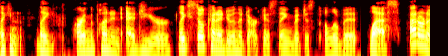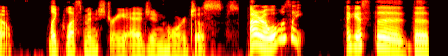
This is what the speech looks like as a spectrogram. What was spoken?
like an like pardon the pun an edgier like still kind of doing the darkness thing but just a little bit less. I don't know. Like less ministry edge and more just i don't know what was like i guess the the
